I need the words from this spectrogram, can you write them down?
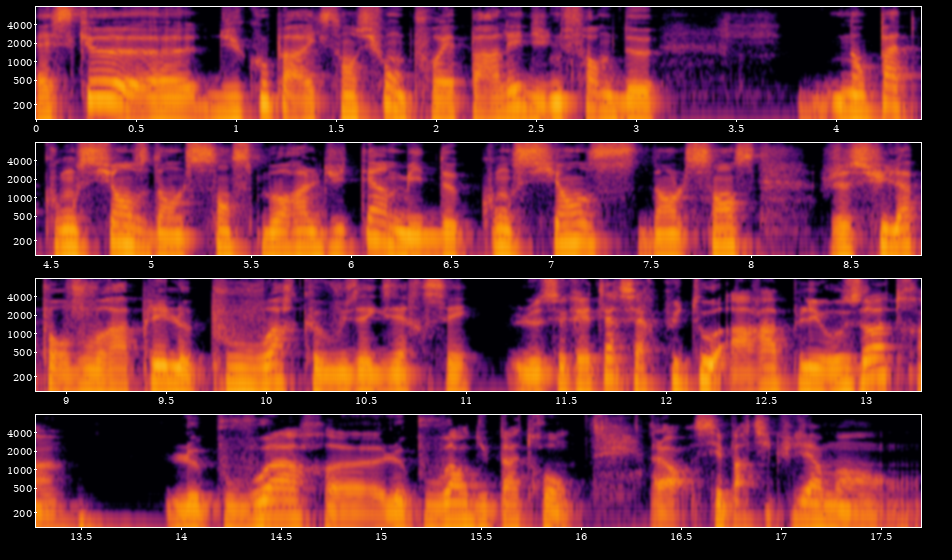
Est-ce que, euh, du coup, par extension, on pourrait parler d'une forme de, non pas de conscience dans le sens moral du terme, mais de conscience dans le sens, je suis là pour vous rappeler le pouvoir que vous exercez? Le secrétaire sert plutôt à rappeler aux autres le pouvoir, euh, le pouvoir du patron. Alors, c'est particulièrement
